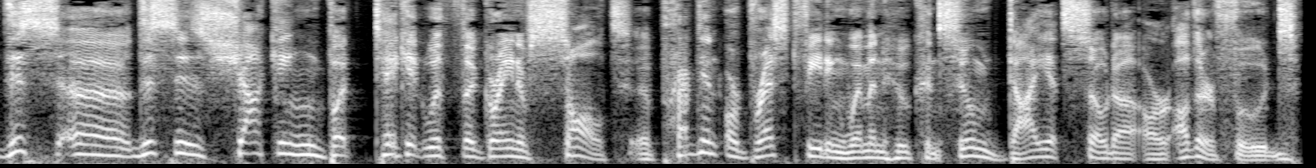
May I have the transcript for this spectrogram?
this, uh, this is shocking, but take it with a grain of salt. Uh, pregnant or breastfeeding women who consume diet soda or other foods,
